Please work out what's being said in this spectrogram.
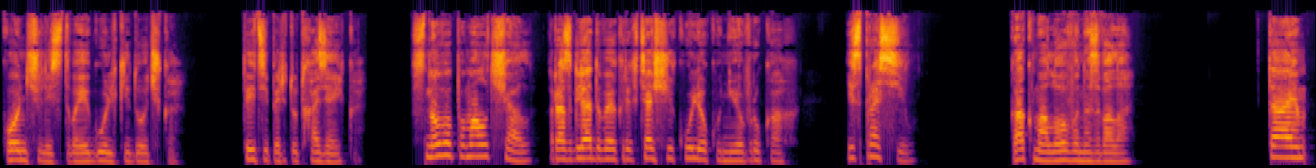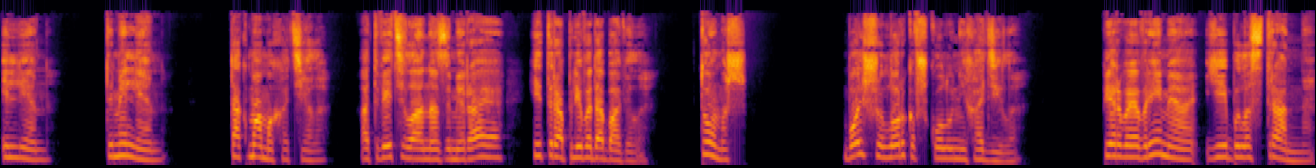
«Кончились твои гульки, дочка. Ты теперь тут хозяйка». Снова помолчал, разглядывая кряхтящий кулек у нее в руках, и спросил. «Как малого назвала?» Таем и Лен. Тамилен. Так мама хотела», — ответила она, замирая, и торопливо добавила. «Томаш». Больше Лорка в школу не ходила. Первое время ей было странно.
